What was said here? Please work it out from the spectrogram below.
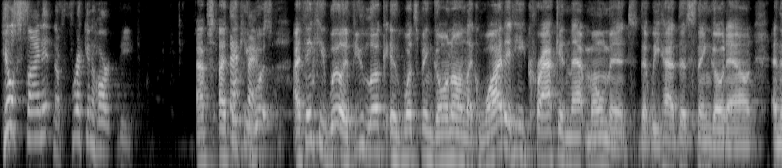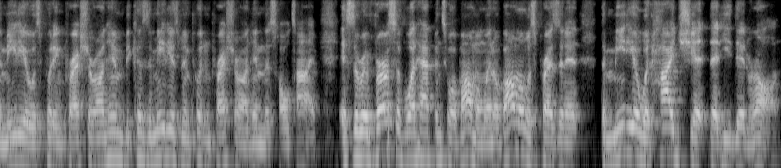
he'll sign it in a frickin' heartbeat. Abs- I think That he would. fast. I think he will. If you look at what's been going on, like why did he crack in that moment that we had this thing go down and the media was putting pressure on him? Because the media's been putting pressure on him this whole time. It's the reverse of what happened to Obama. When Obama was president, the media would hide shit that he did wrong.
